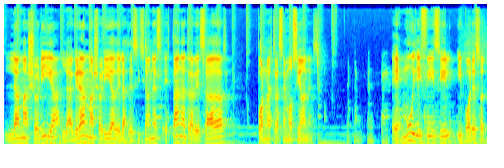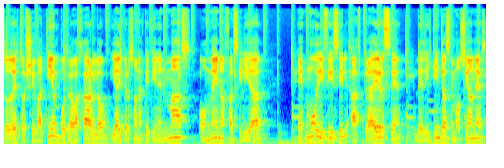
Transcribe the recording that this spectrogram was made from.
la mayoría, la gran mayoría de las decisiones están atravesadas por nuestras emociones. Es muy difícil y por eso todo esto lleva tiempo trabajarlo y hay personas que tienen más o menos facilidad. Es muy difícil abstraerse de distintas emociones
